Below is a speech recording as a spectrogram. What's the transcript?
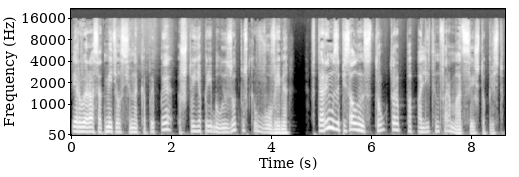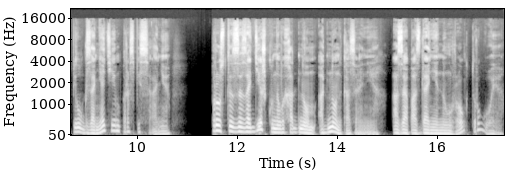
Первый раз отметился на КПП, что я прибыл из отпуска вовремя. Вторым записал инструктор по политинформации, что приступил к занятиям по расписанию. Просто за задержку на выходном одно наказание, а за опоздание на урок другое.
